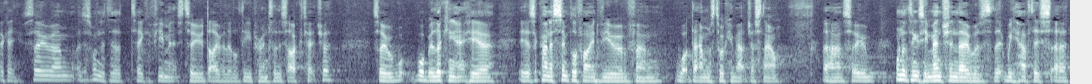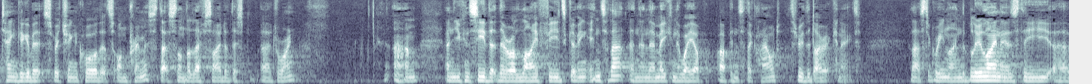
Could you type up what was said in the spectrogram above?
Okay, so um, I just wanted to take a few minutes to dive a little deeper into this architecture. So w- what we're looking at here is a kind of simplified view of um, what Dan was talking about just now. Uh, so one of the things he mentioned there was that we have this uh, 10 gigabit switching core that's on premise. That's on the left side of this uh, drawing. Um, and you can see that there are live feeds going into that, and then they're making their way up, up into the cloud through the direct connect. That's the green line. The blue line is the, uh,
